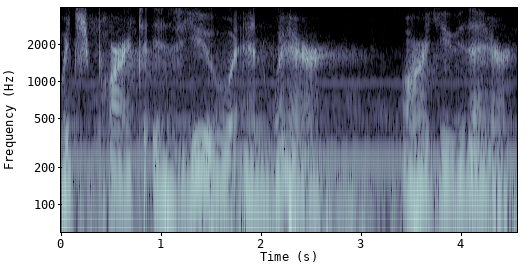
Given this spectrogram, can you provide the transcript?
Which part is you and where are you there?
